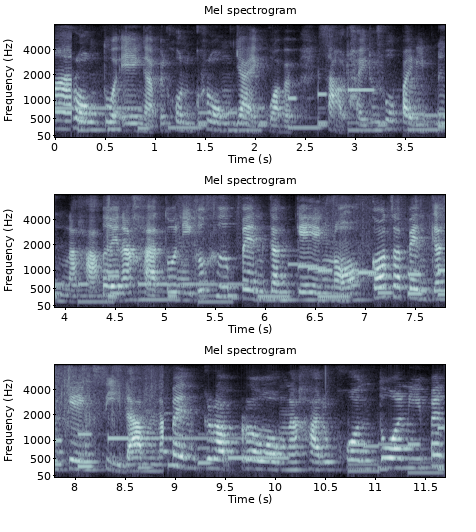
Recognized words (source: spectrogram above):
มากๆโครงตัวเองอะ่ะเป็นคนโครงใหญ่กว่าแบบสาวไทยทั่วๆไปนิดนึงนะคะเลยนะคะ ตัวนี้ก็คือเป็นกางเกงเนาะก็จะเป็นกางเกงสีดำนะเป็นกระโปรงนะคะ ทุกคนตัวนี้เป็น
